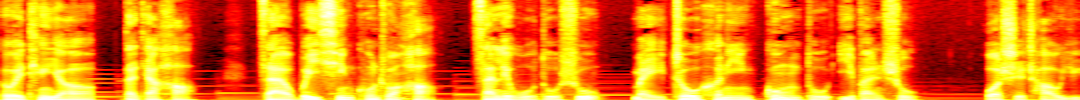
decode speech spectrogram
各位听友，大家好，在微信公众号“三六五读书”，每周和您共读一本书，我是朝雨。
